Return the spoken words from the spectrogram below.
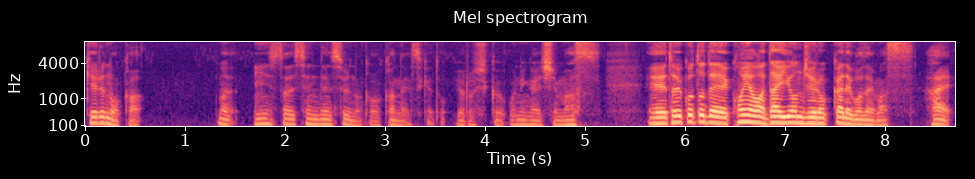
けるのかまあインスタで宣伝するのかわかんないですけどよろしくお願いします。えーということで今夜は第46回でございます。はい。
